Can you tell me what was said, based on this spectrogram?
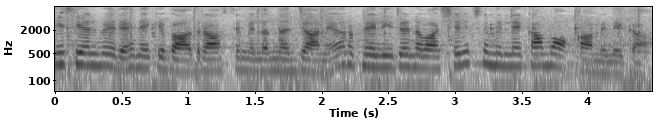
ईसीएल में रहने के बाद रास्ते में लंदन जाने और अपने लीडर नवाज़ शरीफ से मिलने का मौका मिलेगा।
